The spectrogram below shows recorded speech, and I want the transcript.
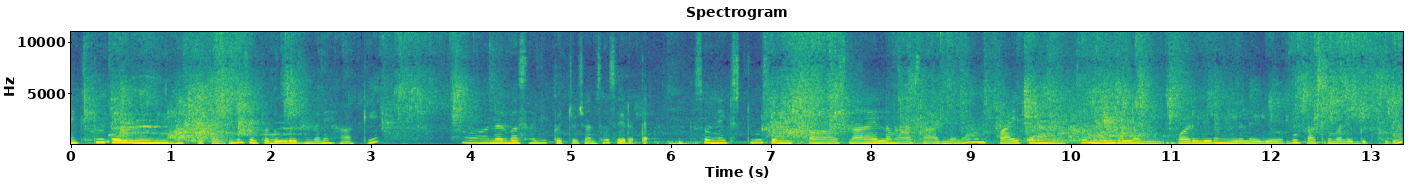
ನೆಕ್ಸ್ಟು ಟೈಮ್ ನೀವು ನೀರು ಹಾಕಬೇಕಾದ್ರೆ ಸ್ವಲ್ಪ ದೂರದಿಂದನೇ ಹಾಕಿ ನರ್ವಸ್ ಆಗಿ ಕಚ್ಚೋ ಚಾನ್ಸಸ್ ಇರುತ್ತೆ. ಸೊ ನೆಕ್ಸ್ಟು ಸ್ವಲ್ಪ ಸ್ನಾನ ಎಲ್ಲ ಮಾಡಿಸಾದ್ಮೇಲೆ ಒಂದು ಫೈವ್ ಟೆನ್ ಮಿನಿಟ್ಸು ನೀರೆಲ್ಲ ಬಾಡಿಲಿರೋ ನೀರೆಲ್ಲ ಇಳಿಯೋವರೆಗೂ ಬಾತ್ರೂಮಲ್ಲಿ ಬಿಡ್ತೀವಿ.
